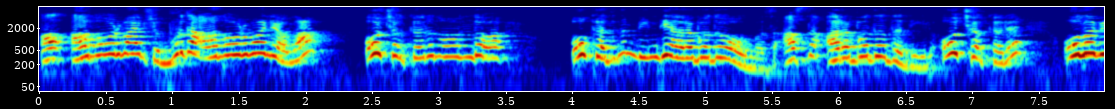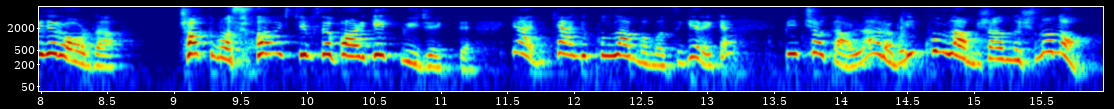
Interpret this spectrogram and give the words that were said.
anormal bir şey. Burada anormal olan o çakarın onda o kadının bindiği arabada olması. Aslında arabada da değil. O çakarı olabilir orada. Çakmasa kimse fark etmeyecekti. Yani kendi kullanmaması gereken bir çakarla arabayı kullanmış anlaşılan o.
